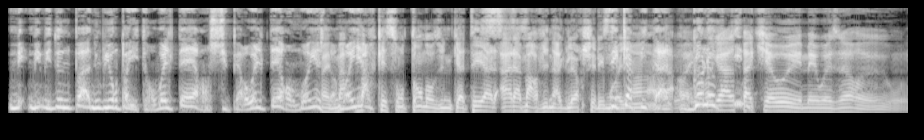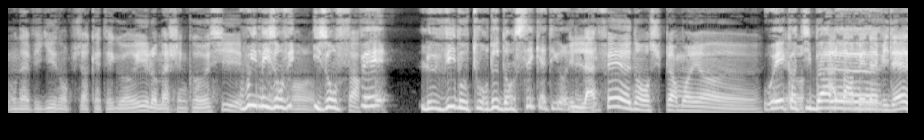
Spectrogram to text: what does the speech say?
mais, mais, mais de ne pas, n'oublions pas, il était en welter, en super welter, en moyen, ouais, super mar- moyen. marquer son temps dans une KT à, à la Marvin Hagler chez les C'est moyens. capital. à la- ouais. Golovkin- Regarde Pacquiao et Mayweather, euh, on navigué dans plusieurs catégories. Lomachenko aussi. Oui, mais ils ont, ils ont fait le vide autour d'eux dans ces catégories. Il l'a fait dans super moyen. euh, Oui, quand euh, il bat à part Benavidez.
